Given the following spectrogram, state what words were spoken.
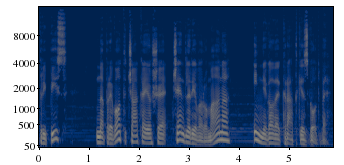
Pripis: Na prevod čakajo še Chandlerjeva romana in njegove kratke zgodbe.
